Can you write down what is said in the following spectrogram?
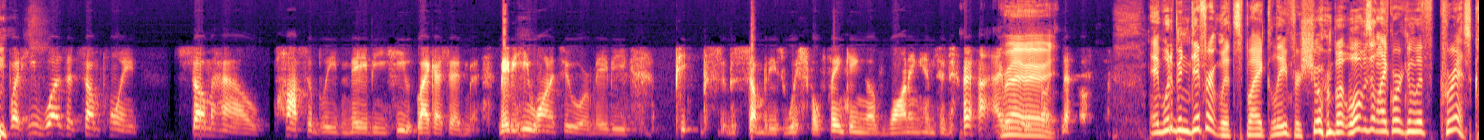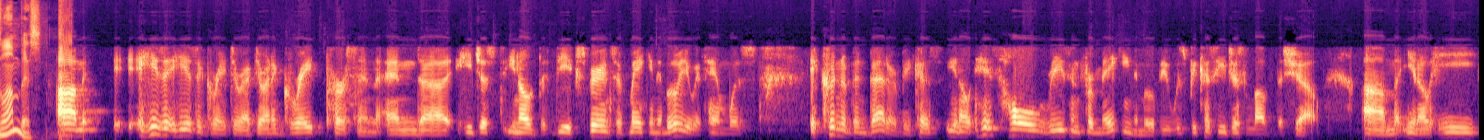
but he was at some point somehow, possibly, maybe he, like I said, maybe he wanted to, or maybe somebody's wishful thinking of wanting him to do it. I right, really right, don't know. It would have been different with Spike Lee for sure. But what was it like working with Chris Columbus? Um, he's a, he is a great director and a great person, and uh, he just you know the, the experience of making the movie with him was it couldn't have been better because you know his whole reason for making the movie was because he just loved the show. Um, you know he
